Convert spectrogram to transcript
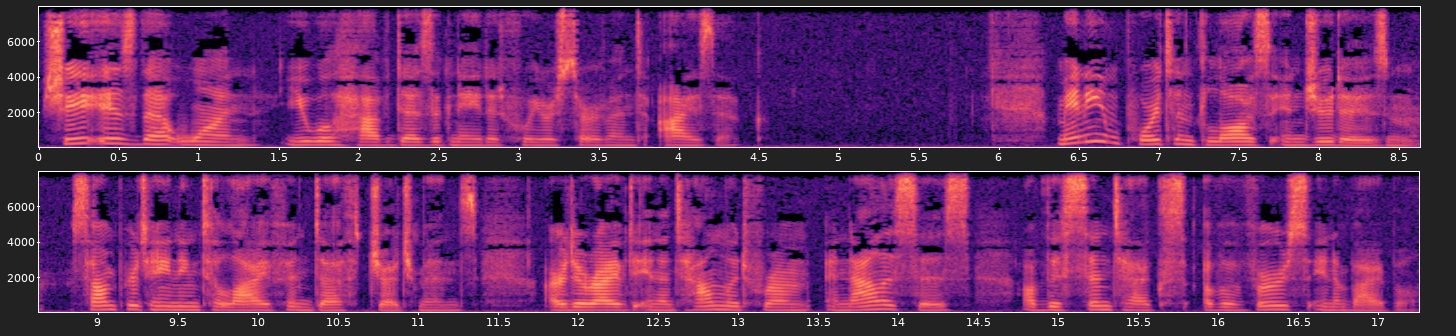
She is that one you will have designated for your servant Isaac. Many important laws in Judaism, some pertaining to life and death judgments, are derived in a Talmud from analysis of the syntax of a verse in a Bible.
